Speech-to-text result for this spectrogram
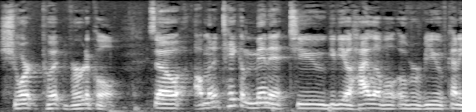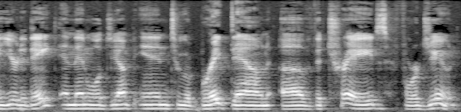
short put vertical. So I'm going to take a minute to give you a high level overview of kind of year to date, and then we'll jump into a breakdown of the trades for June.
